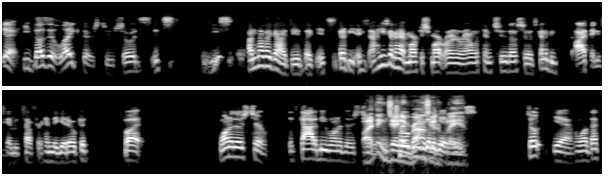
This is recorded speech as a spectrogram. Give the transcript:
yeah, he does it like those two. So it's it's he's another guy, dude. Like it's gonna be he's, he's gonna have Marcus Smart running around with him too, though. So it's gonna be I think it's gonna be tough for him to get open. But one of those two, it's got to be one of those two. Well, I think Jaylen Brown's gonna get play him. So yeah, well that's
